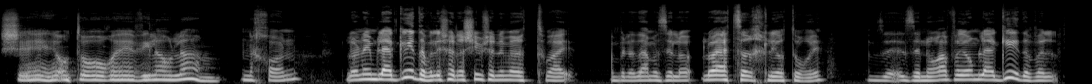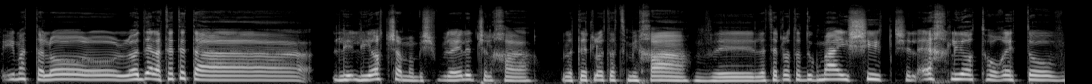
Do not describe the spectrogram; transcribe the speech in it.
שאותו הורה הביא לעולם. נכון. לא נעים להגיד, אבל יש אנשים שאני אומרת, וואי, הבן אדם הזה לא, לא היה צריך להיות הורה. זה, זה נורא ואיום להגיד, אבל אם אתה לא, לא יודע לתת את ה... להיות שם בשביל הילד שלך, לתת לו את התמיכה ולתת לו את הדוגמה האישית של איך להיות הורה טוב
